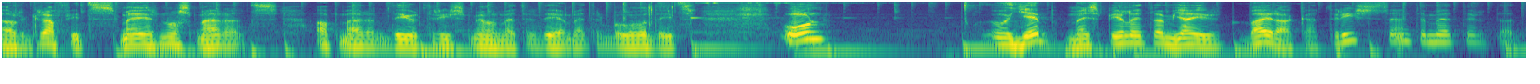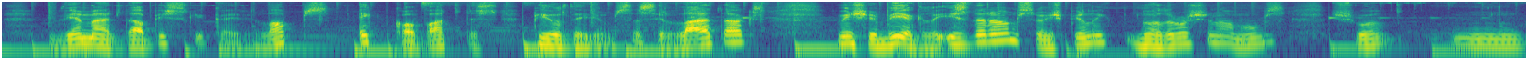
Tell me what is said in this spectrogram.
ar grafītu smēri nosmērēts apmēram 2-3 mm diametra blodīts. Un Jeb mēs pielietojam, ja ir vairāk kā 3 cm, tad vienmēr dabiski, ka ir labs ekovates pildījums. Tas ir lētāks, viņš ir viegli izdarāms un viņš pilnīgi nodrošina mums šo. Mm,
